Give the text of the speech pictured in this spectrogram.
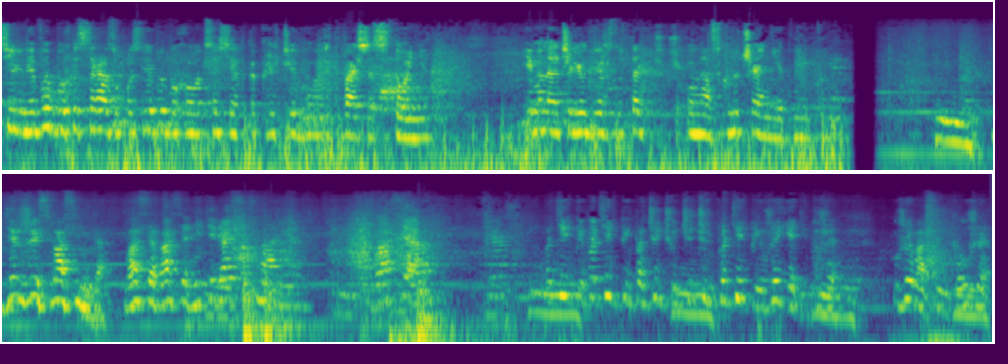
Сильный выбух, и сразу после выбуха вот соседка кричит, говорит, Вася стонет. И мы начали в дверь стучать, у нас ключа нет никакого. Держись, Васенька. Вася, Вася, не теряй сознание. Вася. Потерпи, потерпи, по чуть-чуть, чуть-чуть потерпи, уже едет, уже. Уже, Васенька, уже.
